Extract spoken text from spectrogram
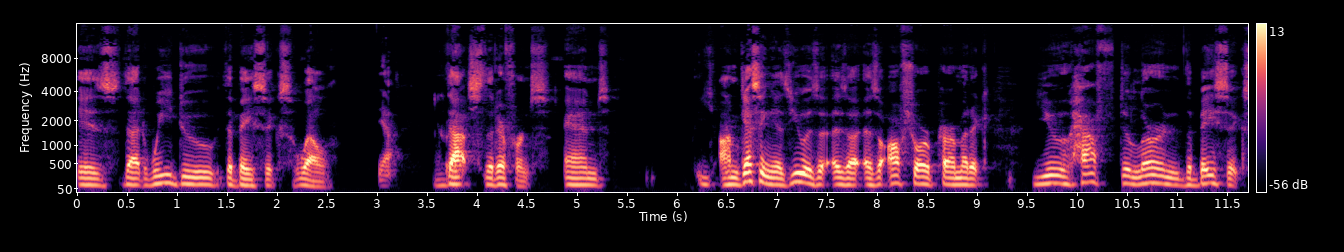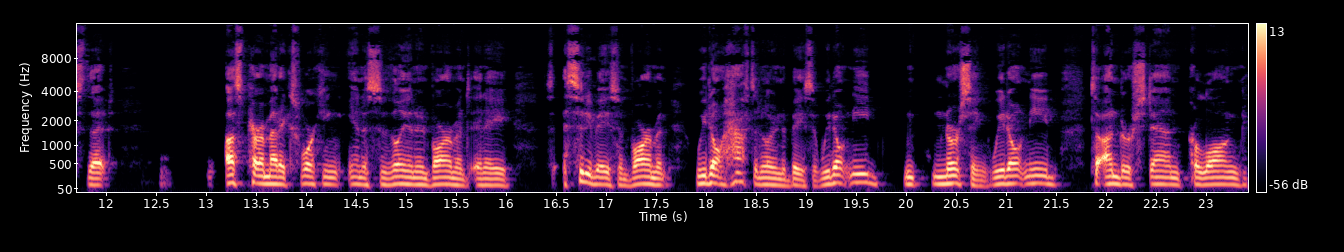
is that we do the basics well. Yeah. That's the difference. And I'm guessing as you as a, as a as an offshore paramedic, you have to learn the basics that us paramedics working in a civilian environment in a city based environment, we don't have to learn the basic. We don't need nursing. We don't need to understand prolonged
